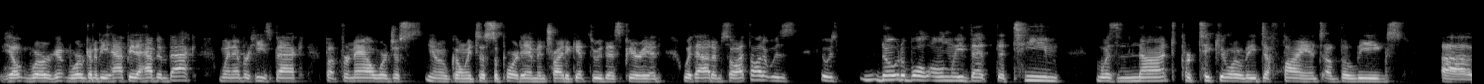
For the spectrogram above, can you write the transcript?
he'll we're we're going to be happy to have him back whenever he's back. But for now we're just you know going to support him and try to get through this period without him. So i thought it was it was notable only that the team was not particularly defiant of the league's uh,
